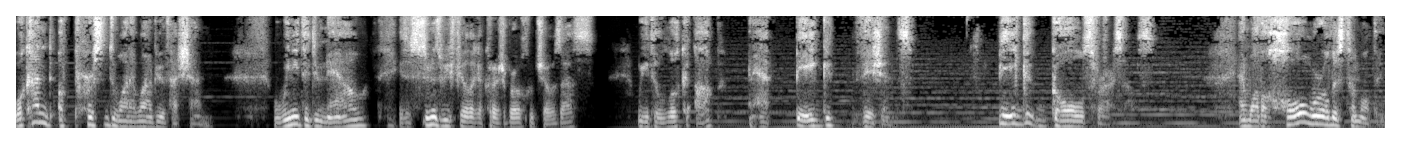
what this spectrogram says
What kind of person do I want to be with Hashem? What we need to do now is as soon as we feel like HaKadosh Baruch Hu chose us, we need to look up and have big visions, big goals for ourselves. And while the whole world is tumulting,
